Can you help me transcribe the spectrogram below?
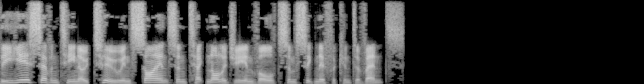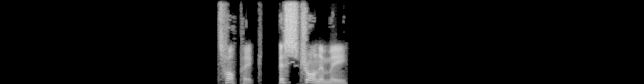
The year 1702 in science and technology involved some significant events. Astronomy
